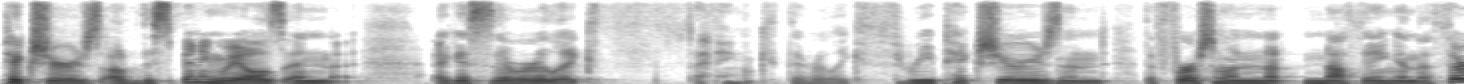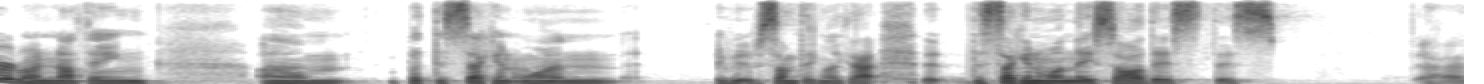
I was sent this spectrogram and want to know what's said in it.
pictures of the spinning wheels, and I guess there were like I think there were like three pictures, and the first one nothing, and the third one nothing, um, but the second one it was something like that. The, second one they saw this this uh,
